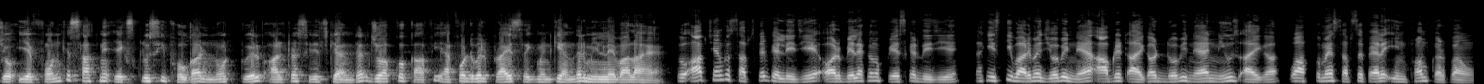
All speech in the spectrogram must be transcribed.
जो ये फ़ोन के साथ में एक्सक्लूसिव होगा नोट ट्वेल्व अल्ट्रा सीरीज़ के अंदर, जो आपको काफ़ी अफोर्डेबल प्राइस सेगमेंट के अंदर मिलने वाला है। तो आप चैनल को सब्सक्राइब कर लीजिए और बेलाइकन को प्रेस कर दीजिए ताकि इसकी बारे में जो भी नया अपडेट आएगा और जो भी नया न्यूज़ आएगा, वो आपको मैं सबसे पहले इन्फॉर्म कर पाऊँ,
